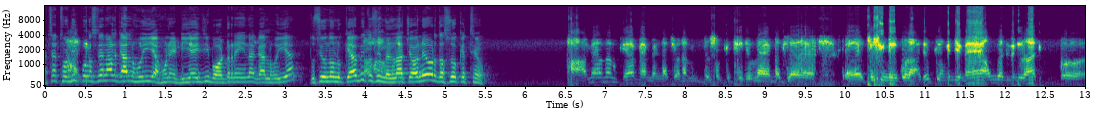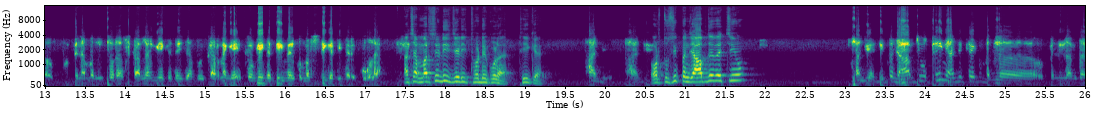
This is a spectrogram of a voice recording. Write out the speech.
ਅੱਛਾ ਤੁਹਾਡੀ ਪੁਲਿਸ ਦੇ ਨਾਲ ਗੱਲ ਹੋਈ ਆ। ਹੁਣੇ ਡੀਆਈਜੀ ਬਾਰਡਰ ਰੇਂਜ ਨਾਲ ਗੱਲ ਹੋਈ ਆ। ਤੁਸੀਂ ਉਹਨਾਂ ਨੂੰ ਕਿਹਾ ਵੀ ਤੁਸੀਂ ਮਿਲਣਾ ਚਾਹੁੰਦੇ ਹੋ ਔਰ ਦੱਸੋ ਕਿੱਥੇ ਹੋ? ਹਾਂ ਮੈਂ ਉਹਨਾਂ ਨੂੰ ਕਿਹਾ ਮੈਂ ਮਿਲਣਾ ਚਾਹੁੰਦਾ ਮੈਨੂੰ ਦੱਸੋ ਕਿੱਥੇ ਜੋ ਮੈਂ ਮਤਲਬ ਤੁਸੀਂ ਮੇਰੇ ਕੋਲ ਆ ਜਾਓ ਕਿਉਂਕਿ ਜੇ ਮੈਂ ਆਉਂਗਾ ਤੇ ਮੈਨੂੰ ਅਹ, ਬਿਨਾਂ ਮਤਲਬ ਤੋਂ ਰਸ ਕਰ ਲੈਣਗੇ ਕਿਤੇ ਜਾਂ ਕੋਈ ਕਰਨਗੇ ਕਿਉਂਕਿ ਗੱਡੀ ਮੇਰੇ ਕੋਲ ਮਰਸਡੀ ਗੱਡੀ ਮੇਰੇ ਕੋਲ ਹੈ। ਅੱਛਾ ਮਰਸੀਡੀਜ਼ ਜਿਹੜੀ ਤੁਹਾਡੇ ਕੋਲ ਹੈ ਠੀਕ ਹੈ। ਹਾਂਜੀ ਹਾਂਜੀ। ਔਰ ਤੁਸੀਂ ਪੰਜਾਬ ਦੇ ਵਿੱਚ ਹੀ ਹੋ? ਹਾਂਜੀ ਹਾਂਜੀ ਪੰਜਾਬ 'ਚ ਉੱਥੇ ਹੀ ਆ ਜਿੱਥੇ ਮਤਲਬ ਮੈਨੂੰ ਲੱਗਦਾ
